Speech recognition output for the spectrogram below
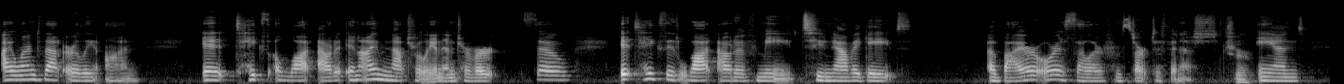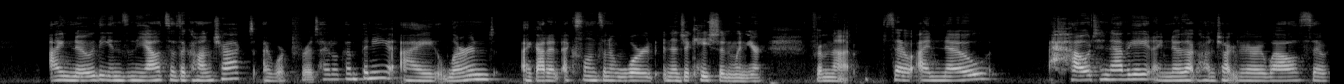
I learned that early on. It takes a lot out of, and I'm naturally an introvert, so it takes a lot out of me to navigate a buyer or a seller from start to finish. Sure. And I know the ins and the outs of the contract. I worked for a title company. I learned, I got an excellence and award in education when you're from that. So I know how to navigate. I know that contract very well. So,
